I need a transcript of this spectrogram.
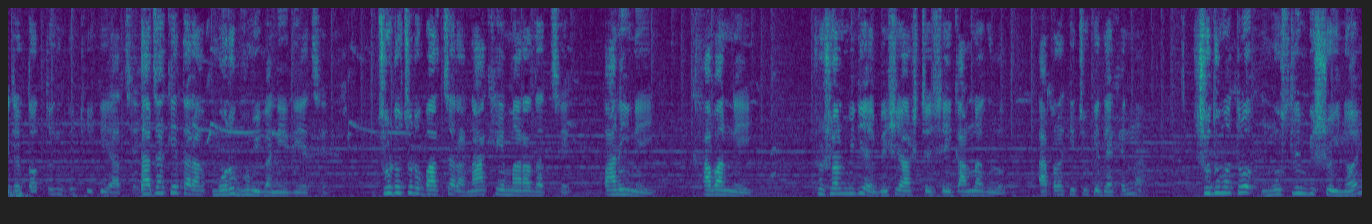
এটার তথ্য কিন্তু ঠিকই আছে। গাজাকে তারা মরুভূমি বানিয়ে দিয়েছে। ছোট ছোট বাচ্চারা না খেয়ে মারা যাচ্ছে, পানি নেই। খাবার নেই। সোশ্যাল মিডিয়ায় বেশি আসছে সেই কান্নাগুলো। আপনারা কি চোখে দেখেন না? শুধুমাত্র মুসলিম বিশ্বই নয়,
